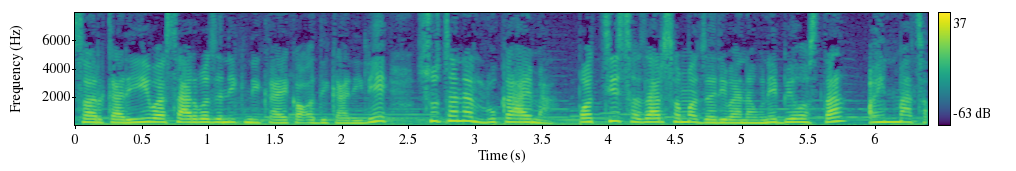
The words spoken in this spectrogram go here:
सरकारी वा सार्वजनिक निकायका अधिकारीले सूचना लुकाएमा पच्चिस हजारसम्म जरिवाना हुने व्यवस्था ऐनमा छ।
